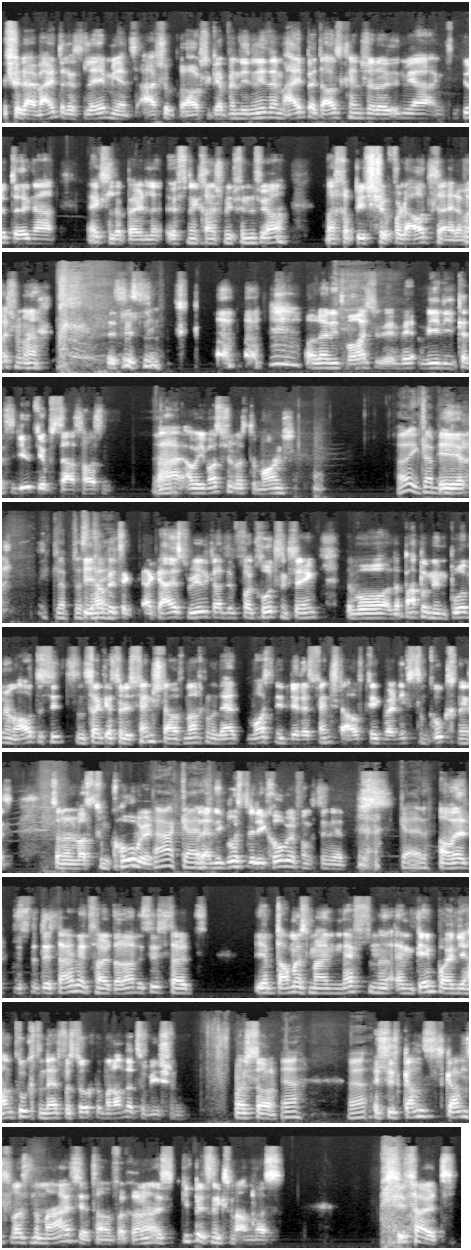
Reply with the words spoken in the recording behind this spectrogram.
für dein weiteres Leben jetzt auch schon brauchst. Ich glaube, wenn du nicht am iPad auskennst oder irgendwie am Computer irgendeine Excel-Tabelle öffnen kannst mit fünf Jahren, nachher bist du schon voll Outsider, weißt du mal? Das ist. oder nicht weißt, wie, wie- die ganzen YouTube-Stars heißen. Ja. Nein, aber ich weiß schon, was du meinst. Oder? Ich glaube, Ich, Ich glaube, das Ich habe jetzt ein, ein geiles Reel gerade vor kurzem gesehen, wo der Papa mit dem Bub im Auto sitzt und sagt, er soll das Fenster aufmachen und er weiß nicht, wie er das Fenster aufkriegt, weil nichts zum Drucken ist, sondern was zum Kurbeln. Ah, er geil. hat nicht gewusst, wie die Kurbel funktioniert. Geil. Aber das Design jetzt halt, oder? Das ist halt, ich habe damals meinem Neffen einen Gameboy in die Hand gedruckt und er hat versucht, umeinander zu wischen. Weißt du, Ja. Ja. es ist ganz, ganz was Normales jetzt einfach, oder? Es gibt jetzt nichts mehr anderes. Es ist halt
